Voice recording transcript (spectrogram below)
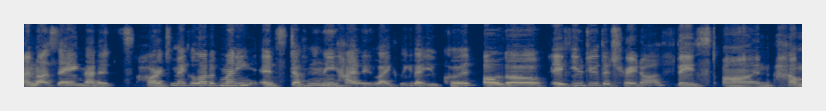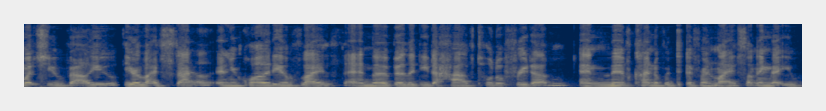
I'm not saying that it's hard to make a lot of money. It's definitely highly likely that you could. Although if you do the trade-off based on how much you value your lifestyle and your quality of life and the ability to have total freedom and live kind of a different life, something that you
